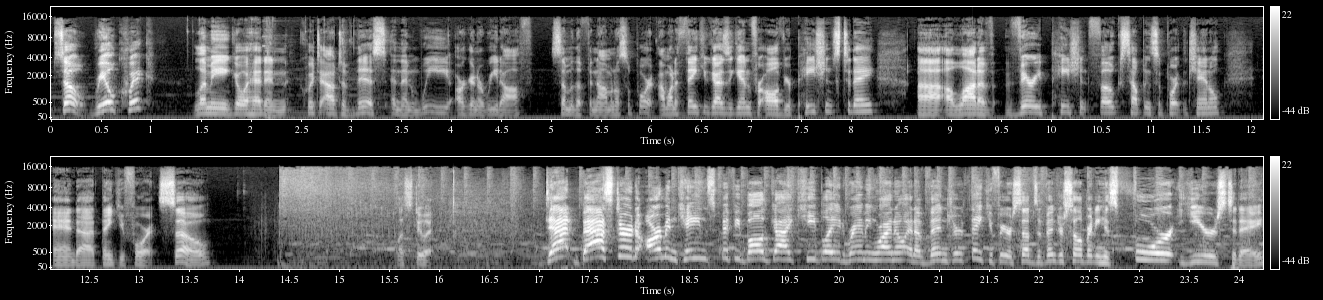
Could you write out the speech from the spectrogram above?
so real quick, let me go ahead and quit out of this, and then we are going to read off some of the phenomenal support. I want to thank you guys again for all of your patience today. Uh, a lot of very patient folks helping support the channel, and uh, thank you for it. So, Let's do it. Dat Bastard, Armin Kane, Spiffy Bald Guy, Keyblade, Ramming Rhino, and Avenger. Thank you for your subs. Avenger celebrating his four years today.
